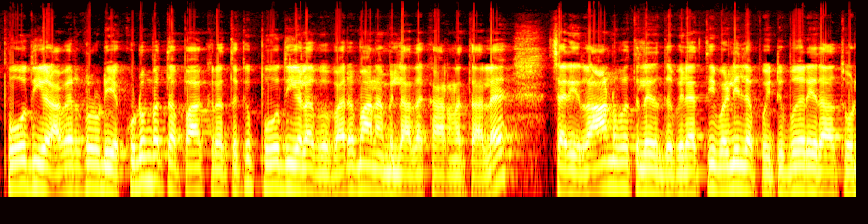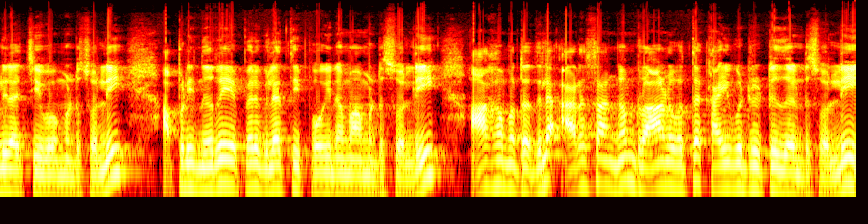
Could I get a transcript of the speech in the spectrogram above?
போதிய அவர்களுடைய குடும்பத்தை பார்க்குறதுக்கு போதிய அளவு வருமானம் இல்லாத காரணத்தால் சரி இராணுவத்திலிருந்து விலத்தி வெளியில் போயிட்டு வேறு ஏதாவது தொழிலை சொல்லி அப்படி நிறைய பேர் விலத்தி போயினமாம் என்று சொல்லி ஆக மொத்தத்தில் அரசாங்கம் இராணுவத்தை கைவிட்டுட்டுது என்று சொல்லி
